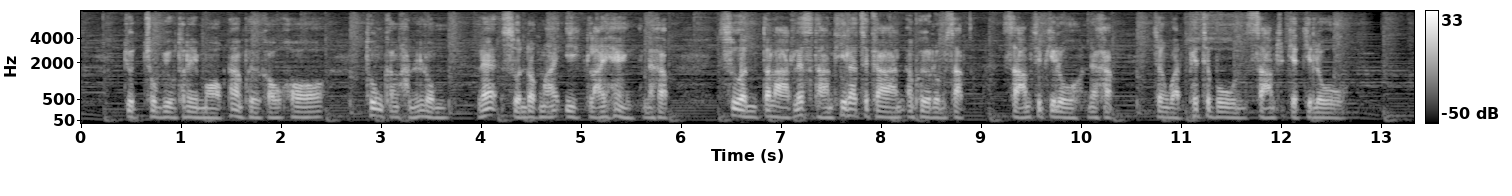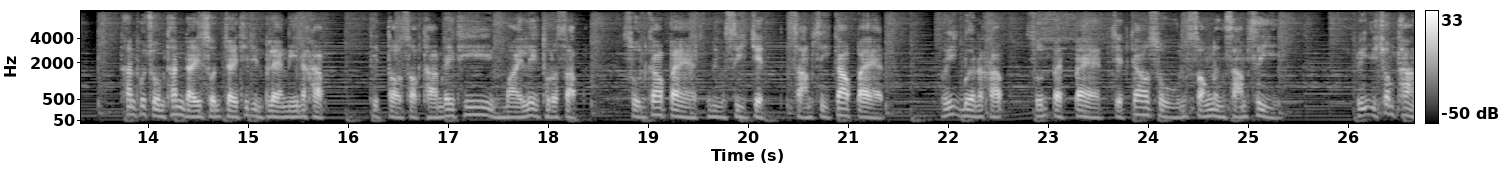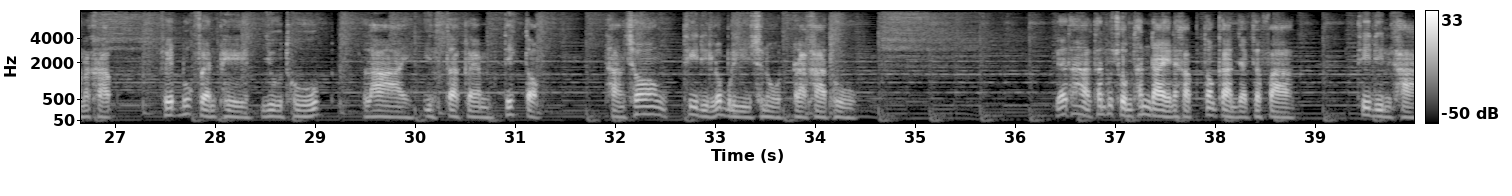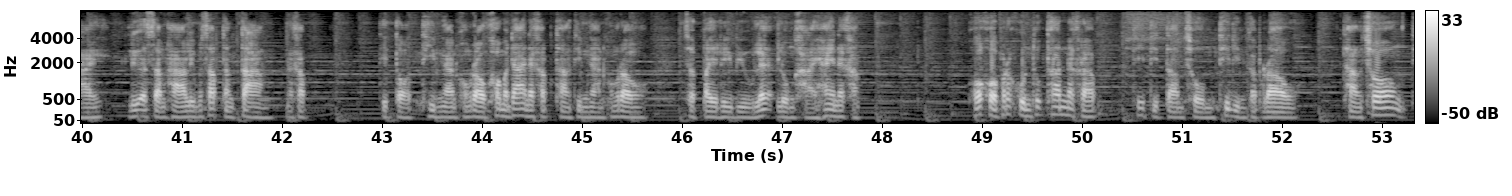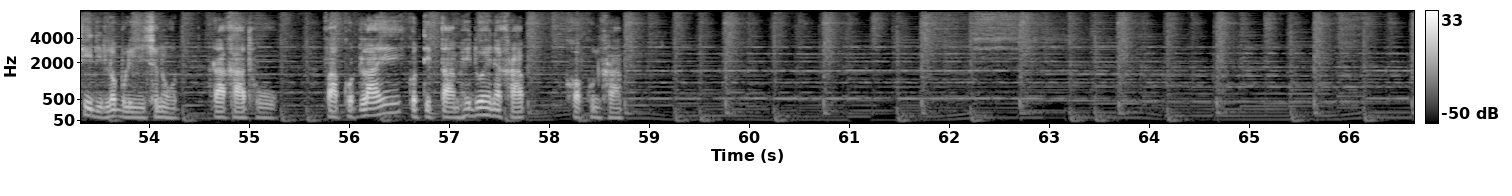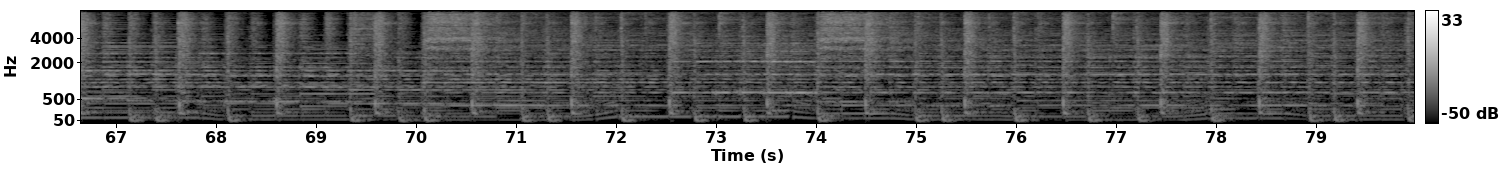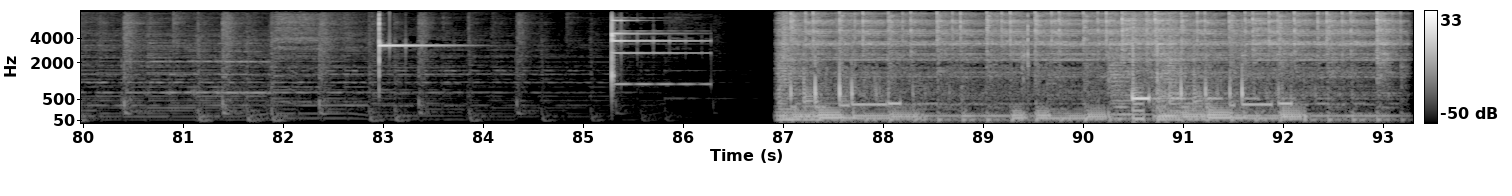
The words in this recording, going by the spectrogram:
จุดชมวิวทะเลหมอกหน้าอำเภอเขาคอทุ่งกังหันลม และสวนดอกไม้อีกหลายแห่งนะครับ ส่วนตลาดและสถานที่ราชการอำเภอลมศักดิ์30 กิโลนะครับ จังหวัดเพชรบูรณ์ 37 กิโล ท่านผู้ชมท่านใดสนใจที่ดินแปลงนี้นะครับ ติดต่อสอบถามได้ที่หมายเลขโทรศัพท์ 0981473498 หรืออีกเบอร์นะครับ 0887902134 หรืออีกช่องทางนะครับ Facebook Fanpage YouTube Line Instagram TikTok ทางช่องที่ดินลบบุรีโฉนดราคาถูก และถ้าหากท่านผู้ชมท่านใดนะครับ ต้องการอยากจะฝากที่ดินขายหรืออสังหาริมทรัพย์ต่างๆนะครับ ติดต่อทีมงานของเราเข้ามาได้นะครับ ทางทีมงานของเราจะไปรีวิวและลงขายให้นะครับ ขอขอบพระคุณทุกท่านนะครับ ที่ติดตามชมที่ดินกับเรา ทางช่องที่ดินลบบุรีโฉนดราคาถูก ฝากกดไลค์ กดติดตามให้ด้วยนะครับ ขอบคุณครับ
